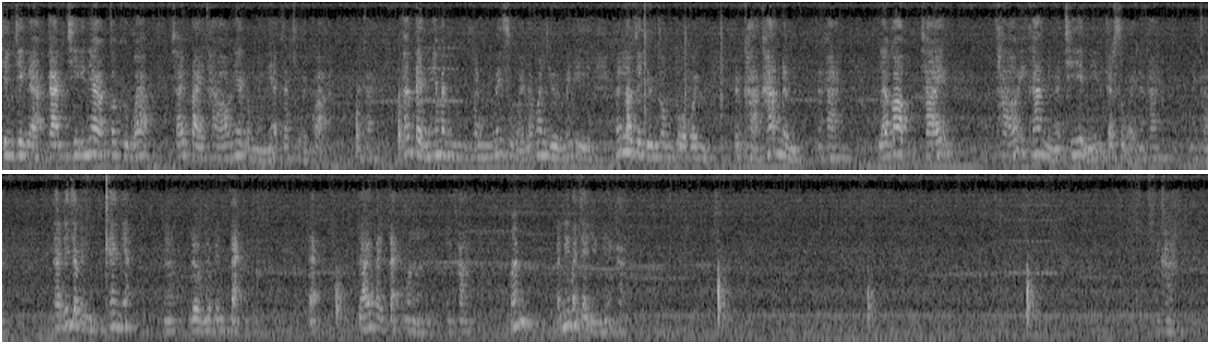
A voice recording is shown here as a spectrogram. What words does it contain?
จริงๆเนี่ยการชี้เนี่ยก็คือว่าใช้ปลายเท้าเนี่ยลงอย่างเนี้ยจะสวยกว่านะคะถ้าเต็มนี้มันมันไม่สวยแล้วมันยืนไม่ดีงั้นเราจะยืนตรงตัวบนเป็นขาข้างหนึ่งนะคะ แล้วก็ใช้เท้าอีกข้างหนึ่งชี้อย่างนี้จะสวยนะคะนะคะแทนที่จะเป็นแค่เนี้ยนะเดิมจะเป็นแตะแตะย้ายไปแตะมานะคะมันอันนี้มันจะอย่างนี้ค่ะ นะคะ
